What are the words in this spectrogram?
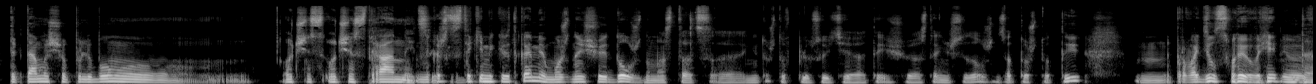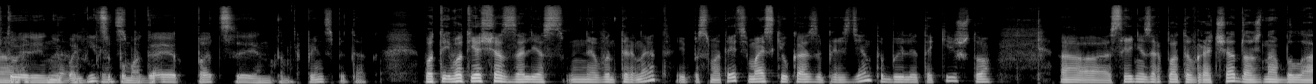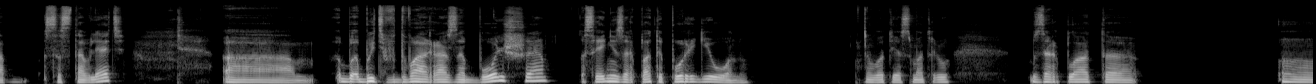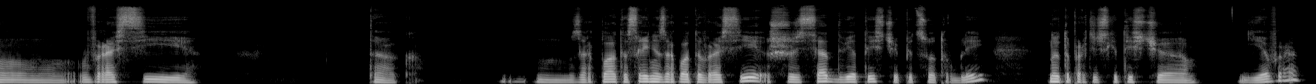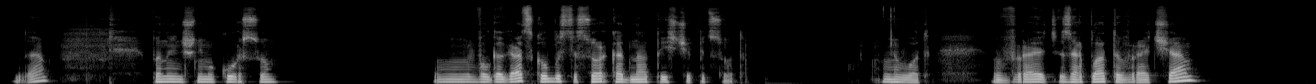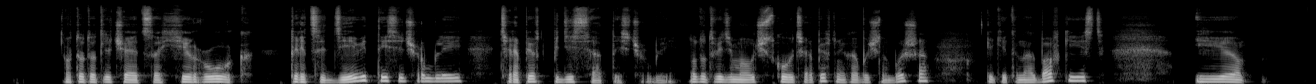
так там еще по-любому очень, очень странные Мне цифры. кажется, с такими квитками можно еще и должным остаться. Не то, что в плюс уйти, а ты еще останешься должен за то, что ты проводил свое время да, в той или иной да, больнице, принципе, помогая так. пациентам. В принципе, так. Вот, и вот я сейчас залез в интернет и посмотреть. Майские указы президента были такие, что э, средняя зарплата врача должна была составлять э, быть в два раза больше средней зарплаты по региону. Вот я смотрю, зарплата э, в России. Так, Зарплата, средняя зарплата в России 62 500 рублей. Ну, это практически 1000 евро, да, по нынешнему курсу. В Волгоградской области 41 500. Вот. Врач, зарплата врача. Вот тут отличается хирург 39 тысяч рублей, терапевт 50 тысяч рублей. Ну, тут, видимо, участковый терапевт, у них обычно больше, какие-то надбавки есть. И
